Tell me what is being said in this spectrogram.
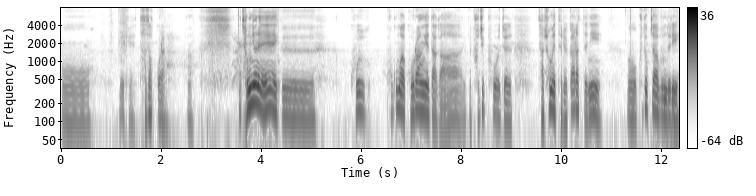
어, 이렇게 다섯 고랑 어. 작년에 그 고, 고구마 고랑에다가 이렇게 부직포 저 잡초 매트를 깔았더니 어, 구독자분들이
